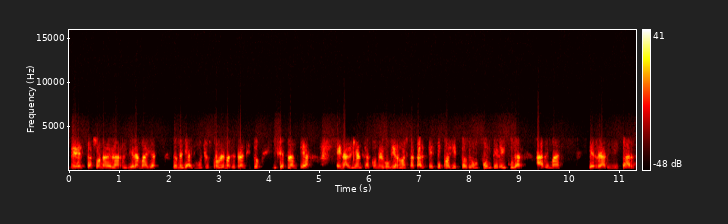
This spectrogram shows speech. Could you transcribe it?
de esta zona de la Riviera Maya, donde ya hay muchos problemas de tránsito y se plantea en alianza con el gobierno estatal este proyecto de un puente vehicular, además de rehabilitar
